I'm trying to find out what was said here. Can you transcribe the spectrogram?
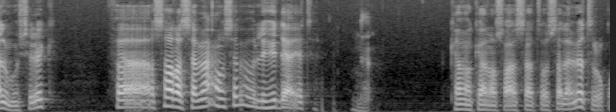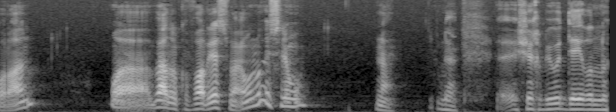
المشرك فصار سماعه سببا لهدايته. نعم. كما كان الرسول صلى الله عليه وسلم يتلو القرآن وبعض الكفار يسمعون ويسلمون. نعم. نعم. شيخ بودي أيضا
